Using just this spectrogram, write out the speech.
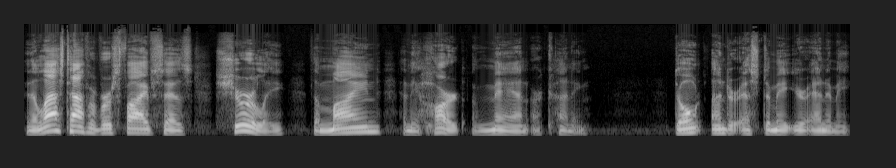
And the last half of verse 5 says, Surely the mind and the heart of man are cunning. Don't underestimate your enemy.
